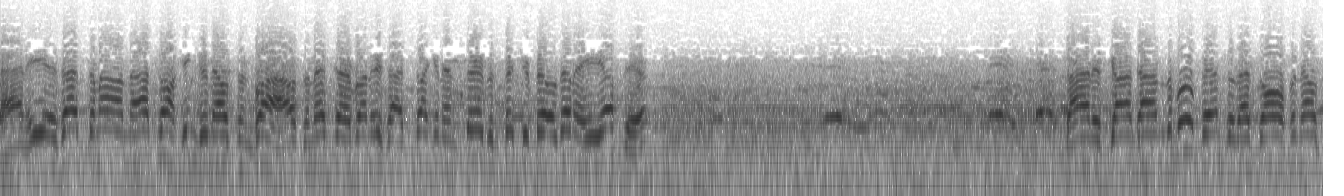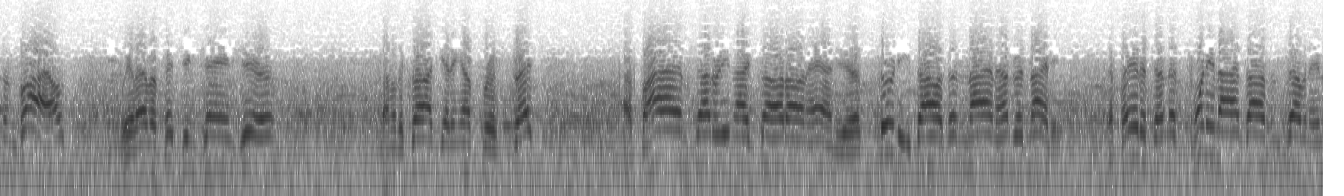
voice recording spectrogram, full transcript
And he is at the mound now talking to Nelson Briles. The Mets have runners at second and third with pitcher Bill Denehy up there. Stein has gone down to the bullpen, so that's all for Nelson Briles. We'll have a pitching change here. Some of the crowd getting up for a stretch. A fine Saturday night crowd on hand here, 30,990. The paid attendance, 29,079.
